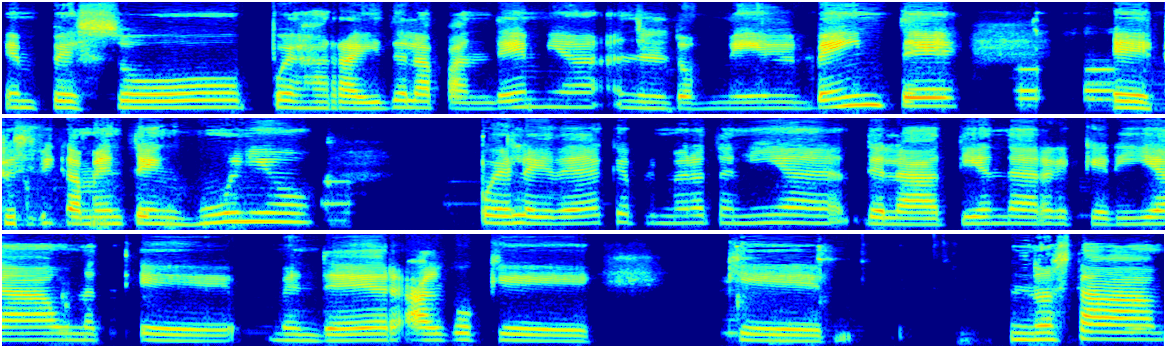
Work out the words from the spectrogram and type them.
Empezó pues a raíz de la pandemia en el 2020, eh, específicamente en junio. Pues la idea que primero tenía de la tienda era que quería una, eh, vender algo que, que no estaba,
